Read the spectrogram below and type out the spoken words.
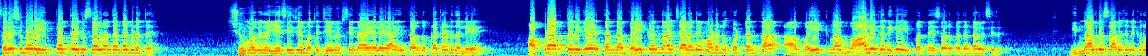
ಸರಿಸುಮಾರು ಇಪ್ಪತ್ತೈದು ಸಾವಿರ ದಂಡ ಬಿಡುತ್ತೆ. ಶಿವಮೊಗ್ಗದ ಎ ಸಿ ಜೆ ಮತ್ತು ಜೆ ಎಫ್ ಸಿ ನ್ಯಾಯಾಲಯ ಇಂಥ ಒಂದು ಪ್ರಕರಣದಲ್ಲಿ ಅಪ್ರಾಪ್ತನಿಗೆ ತನ್ನ ಬೈಕನ್ನ ಚಾಲನೆ ಮಾಡಲು ಕೊಟ್ಟಂತ ಆ ಬೈಕ್ನ ಮಾಲೀಕನಿಗೆ ಇಪ್ಪತ್ತೈದು ಸಾವಿರ ರೂಪಾಯಿ ದಂಡ ವಿಧಿಸಿದೆ. ಇನ್ನಾದರೂ ಸಾರ್ವಜನಿಕರು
